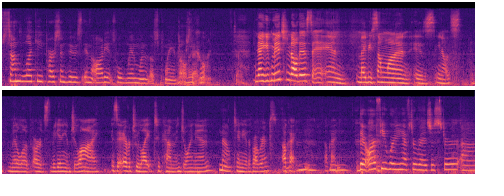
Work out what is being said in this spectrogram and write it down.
some lucky person who's in the audience will win one of those planters Oh, that Cool. night. So, Now, you've mentioned all this, a- and maybe someone is, you know, it's middle of, or it's the beginning of July. Is it ever too late to come and join in No. to any of the programs? Okay, okay, There are a few where you have to register, uh,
